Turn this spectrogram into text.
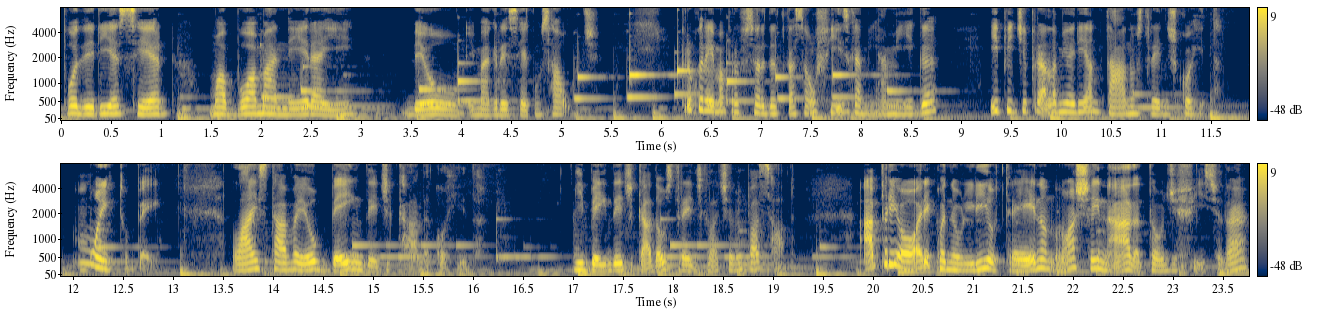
poderia ser uma boa maneira aí de eu emagrecer com saúde. Procurei uma professora de educação física, minha amiga, e pedi para ela me orientar nos treinos de corrida. Muito bem. Lá estava eu bem dedicada à corrida e bem dedicada aos treinos que ela tinha me passado. A priori, quando eu li o treino, não achei nada tão difícil, né?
